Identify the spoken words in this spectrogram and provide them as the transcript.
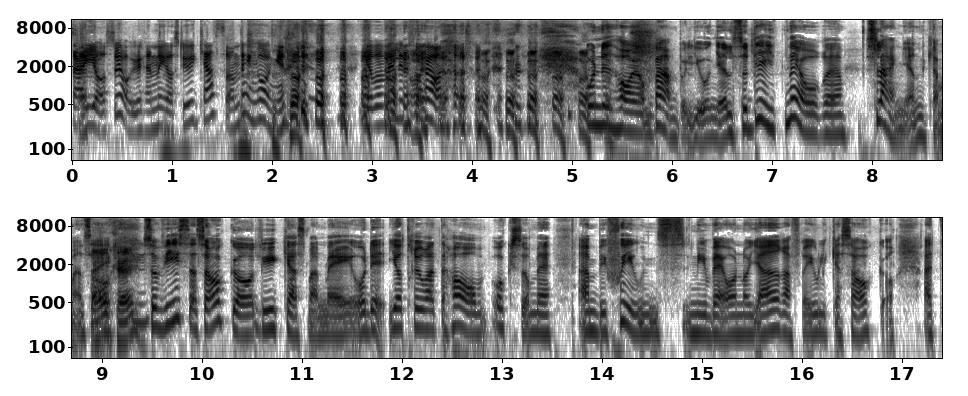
Nej, jag såg ju henne. Jag stod i kassan den gången. Jag var väldigt förvånad. Och nu har jag en bambuljungel, så dit når eh, slangen kan man säga. Okej. Så vissa saker lyckas man med och det, jag tror att det har också med ambitionsnivån att göra för olika saker. Att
